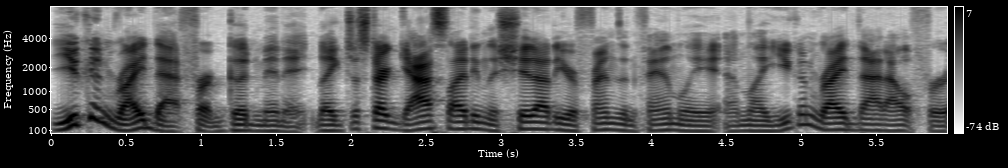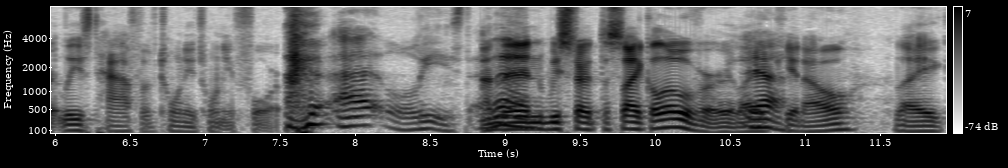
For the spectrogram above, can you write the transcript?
you can ride that for a good minute. Like just start gaslighting the shit out of your friends and family, and like you can ride that out for at least half of 2024. At least. and then, we start the cycle over. Like Yeah. you know, like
